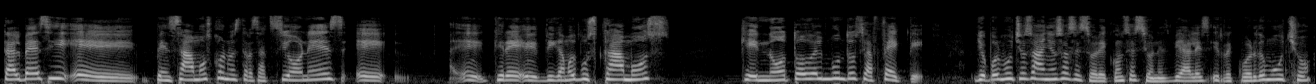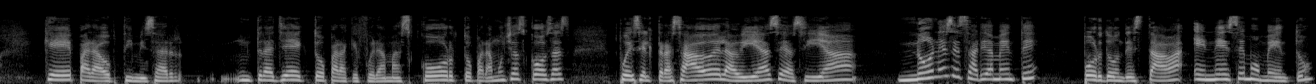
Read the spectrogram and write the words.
tal vez si eh, pensamos con nuestras acciones, eh, digamos, buscamos que no todo el mundo se afecte. Yo por muchos años asesoré concesiones viales y recuerdo mucho que para optimizar un trayecto, para que fuera más corto, para muchas cosas, pues el trazado de la vía se hacía no necesariamente por donde estaba en ese momento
